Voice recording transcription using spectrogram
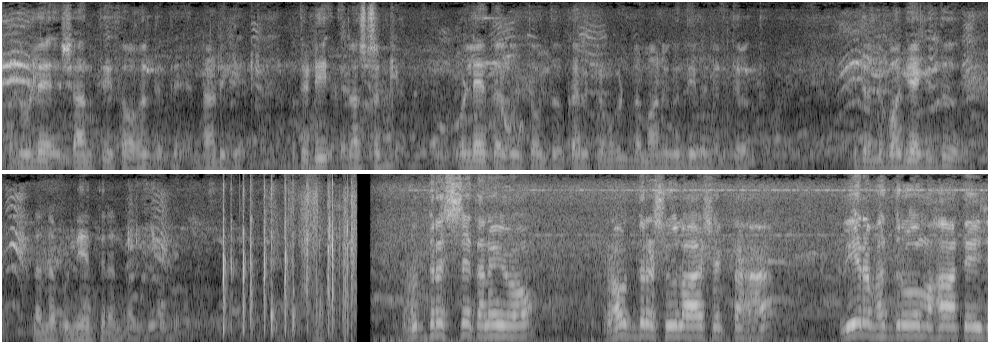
ಒಂದು ಒಳ್ಳೆಯ ಶಾಂತಿ ಸೌಹಾರ್ದತೆ ನಾಡಿಗೆ ಮತ್ತು ಇಡೀ ರಾಷ್ಟ್ರಕ್ಕೆ ಒಳ್ಳೆಯದಾಗುವಂಥ ಒಂದು ಕಾರ್ಯಕ್ರಮಗಳು ನಮ್ಮ ಆನುಗುಂದಿಯಲ್ಲಿ ನಡೆದಿರುವಂಥದ್ದು ಇದರಲ್ಲಿ ಭಾಗಿಯಾಗಿದ್ದು ನನ್ನ ಪುಣ್ಯ ಅಂತ ನಾನು ಭಾವಿಸ್ತೇನೆ. ರುದ್ರಸ್ಯ ತನಯೋ ರೌದ್ರಶೂಲಾಶಕ್ತಃ ವೀರಭದ್ರೋ ಮಹಾತೇಜ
